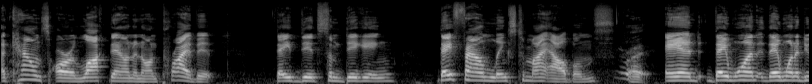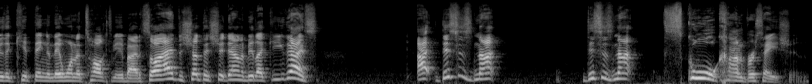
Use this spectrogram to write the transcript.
accounts are locked down and on private, they did some digging. They found links to my albums right. and they want they want to do the kid thing and they want to talk to me about it. So I had to shut this shit down and be like, you guys, I this is not this is not school conversation,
